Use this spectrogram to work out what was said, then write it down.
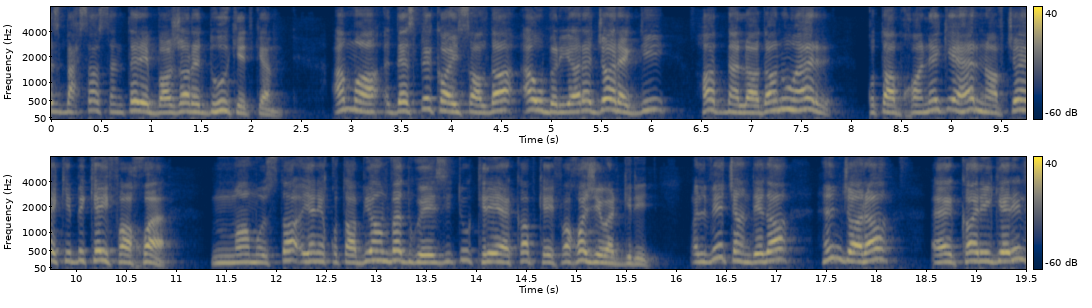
ez behsa senterê bajarê duhukê dikem. Ema destpêkayî salda ew biryare carek dî hatne ladan û her qutabxanekê her navçeyekê bi keyfa xwe. مامۆستا یعنی قوتابیان ڤەت گوێزیت و کرەیە کاپ کەیفەخواژێ وەرگیت. ئەلێ چندێدا هەنجارە کاریگەریل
